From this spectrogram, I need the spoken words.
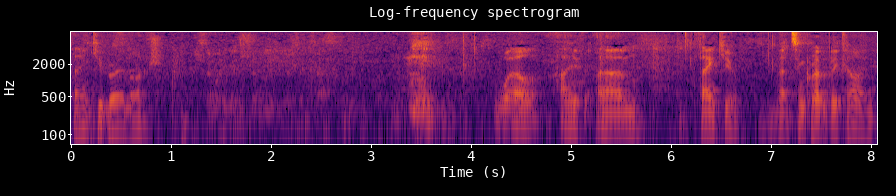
Thank you very much. So what do you attribute your success? Well, I um, thank you. That's incredibly kind.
